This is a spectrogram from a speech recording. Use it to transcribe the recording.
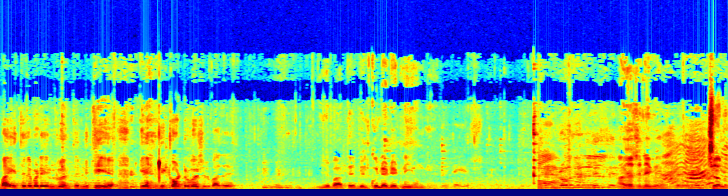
भाई इतने बड़े इन्फ्लुएंसर नहीं चाहिए ये ऐसी कंट्रोवर्शियल बातें। ये बातें बिल्कुल एडिट नहीं होंगी। आजा चले गए चलो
